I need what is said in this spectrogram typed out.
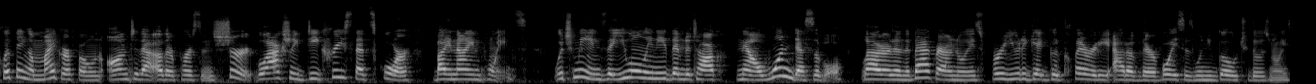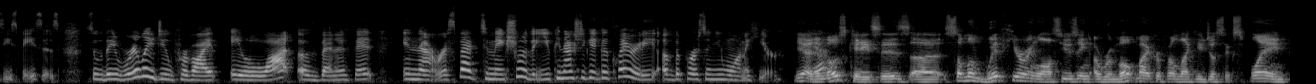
Clipping a microphone onto that other person's shirt will actually decrease that score by 9 points, which means that you only need them to talk now 1 decibel louder than the background noise for you to get good clarity out of their voices when you go to those noisy spaces. So they really do provide a lot of benefit in that respect to make sure that you can actually get good clarity of the person you want to hear. Yeah, and Yeah. in most cases, uh, someone with hearing loss using a remote microphone, like you just explained,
